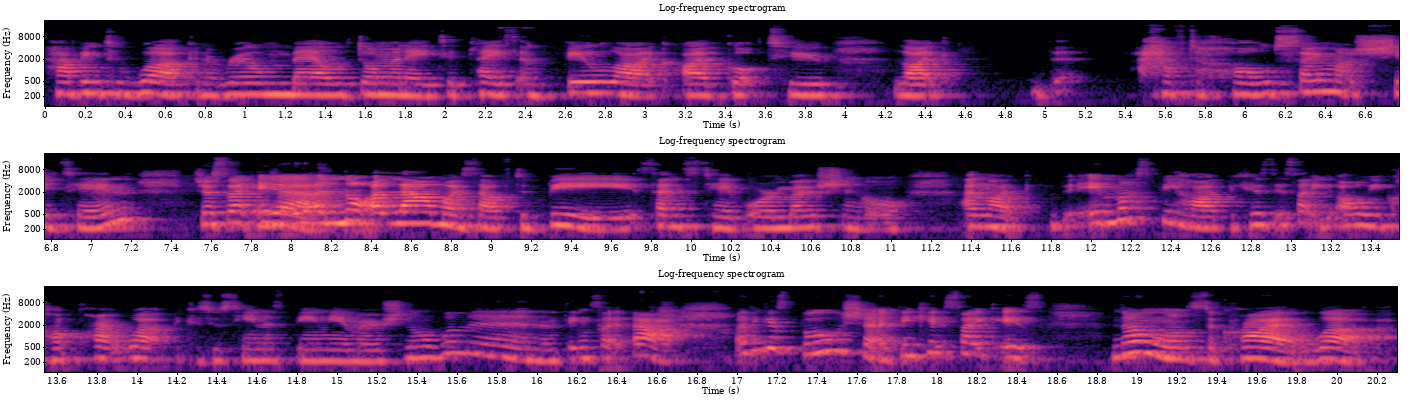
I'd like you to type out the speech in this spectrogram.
having to work in a real male dominated place and feel like I've got to like have to hold so much shit in. Just like Yeah. and not allow myself to be sensitive or emotional and like it must be hard because it's like oh you can't quite work because you're seen as being the emotional woman and things like that. I think it's bullshit. I think it's like it's no one wants to cry at work.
